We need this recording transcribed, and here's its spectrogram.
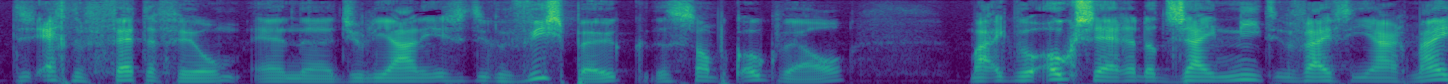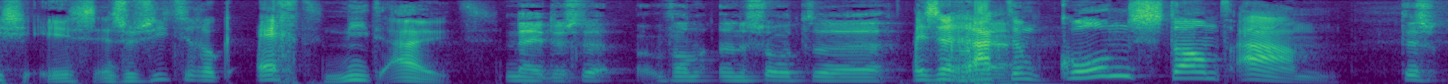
Het is echt een vette film. En eh, Giuliani is natuurlijk een viespeuk, dat snap ik ook wel. Maar ik wil ook zeggen dat zij niet een 15-jarig meisje is. En zo ziet ze er ook echt niet uit. Nee, dus de, van een soort... eh, En ze raakt hem constant aan. Het is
